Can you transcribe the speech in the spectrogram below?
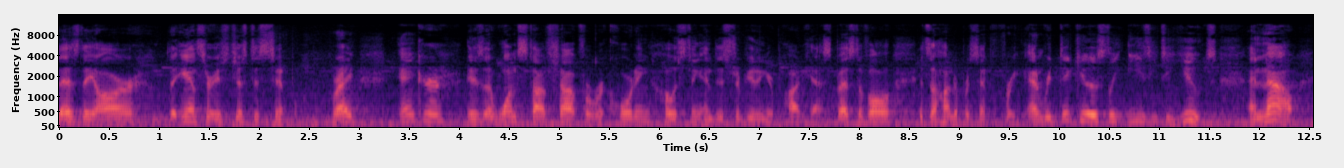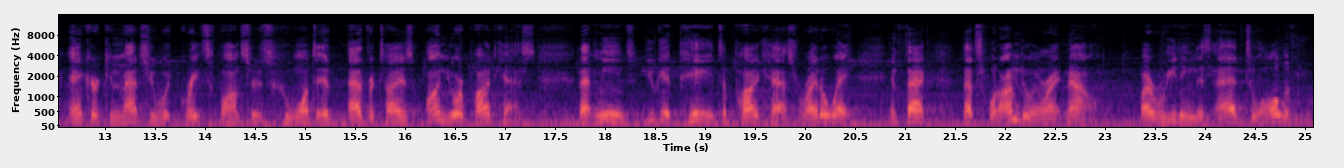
as they are, the answer is just as simple right? Anchor is a one stop shop for recording, hosting, and distributing your podcast. Best of all, it's 100% free and ridiculously easy to use. And now, Anchor can match you with great sponsors who want to advertise on your podcast. That means you get paid to podcast right away. In fact, that's what I'm doing right now by reading this ad to all of you.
